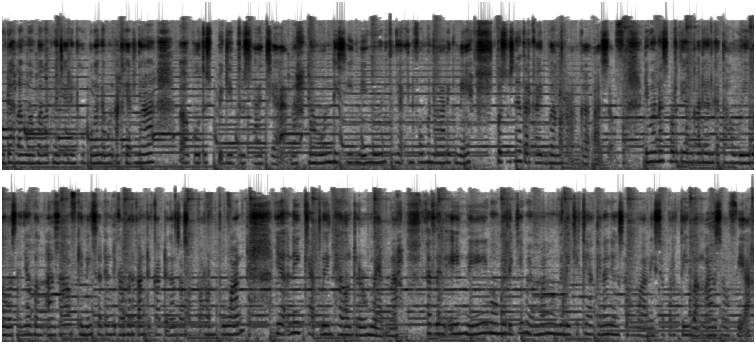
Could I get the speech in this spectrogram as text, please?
udah lama banget menjalin hubungan namun akhirnya uh, putus begitu saja. Nah, namun di sini gue punya info menarik nih khususnya terkait Bang Rangga Azov. Di mana seperti yang kalian ketahui bahwasanya Bang Azov kini sedang dikabarkan dekat dengan sosok perempuan yakni Kathleen Helderman. Nah, Kathleen ini memiliki memang memiliki keyakinan yang sama nih seperti Bang Azov ya.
